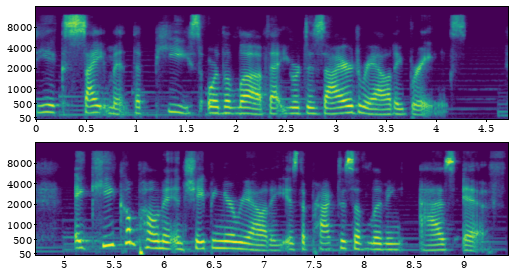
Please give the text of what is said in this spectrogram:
the excitement, the peace, or the love that your desired reality brings. A key component in shaping your reality is the practice of living as if.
